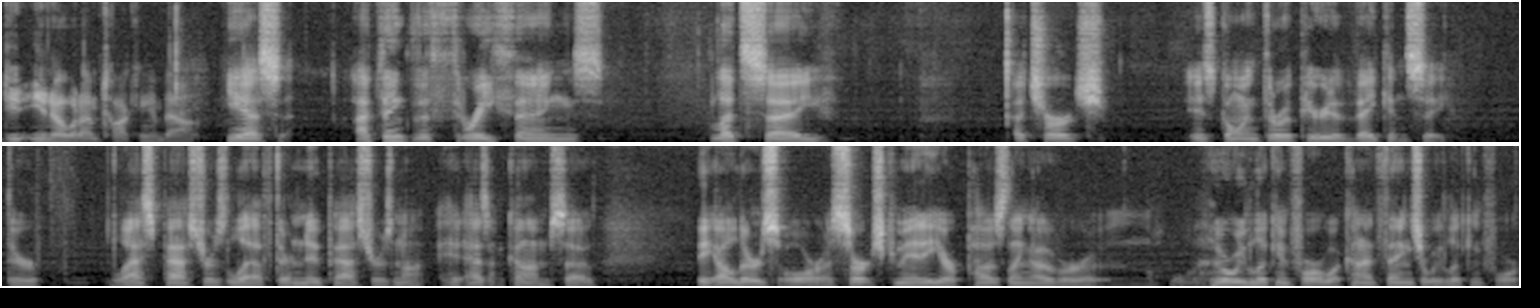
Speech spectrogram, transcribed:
do you know what I'm talking about? Yes, I think the three things. Let's say a church is going through a period of vacancy. Their last pastor has left. Their new pastor is not. Hasn't come. So the elders or a search committee are puzzling over who are we looking for? What kind of things are we looking for?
